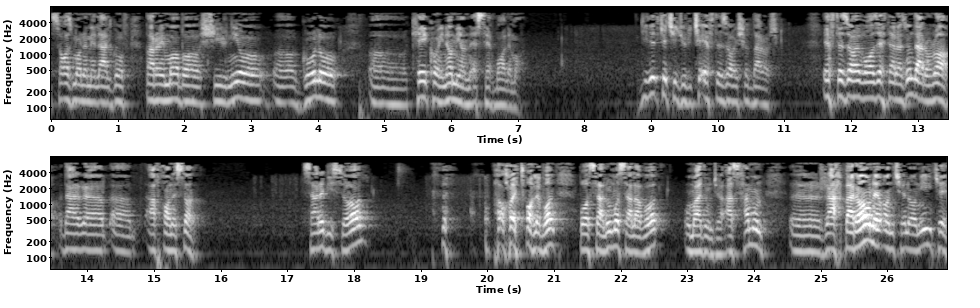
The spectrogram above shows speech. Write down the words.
سازمان ملل گفت برای ما با شیرنی و گل و کیک و اینا میان استقبال ما. دیدید که چه جوری چه افتضاحی شد براش. افتضاح واضح تر از اون در عراق در افغانستان. سر 20 سال. آقای طالبان با سلوم و سلوات اومد اونجا. از همون رهبران آنچنانی که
